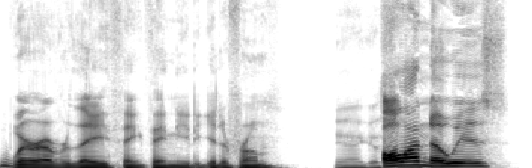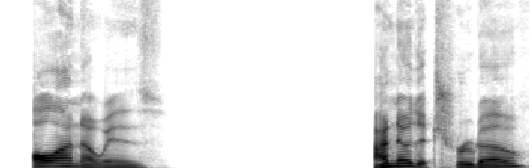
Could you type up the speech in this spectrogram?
Wherever they think they need to get it from. Yeah, I guess. All so. I know is, all I know is, I know that Trudeau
